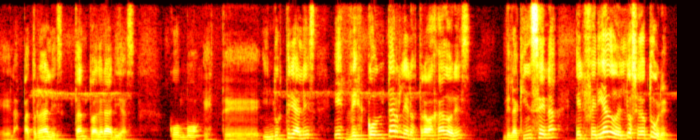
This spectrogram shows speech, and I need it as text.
eh, las patronales, tanto agrarias como este, industriales, es descontarle a los trabajadores de la quincena el feriado del 12 de octubre,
